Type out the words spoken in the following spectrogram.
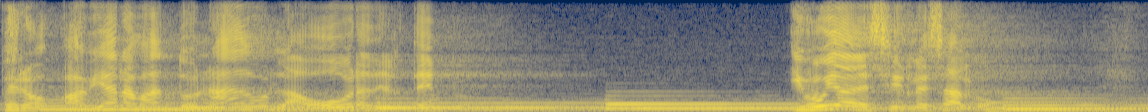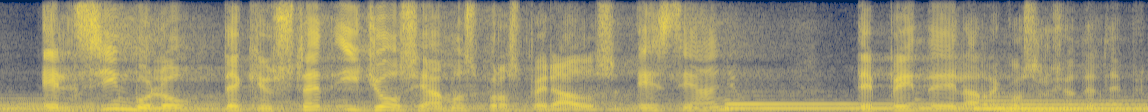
Pero habían abandonado la obra del templo. Y voy a decirles algo. El símbolo de que usted y yo seamos prosperados este año depende de la reconstrucción del templo.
